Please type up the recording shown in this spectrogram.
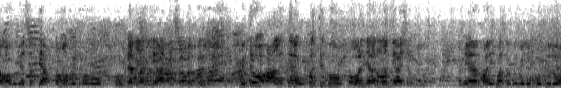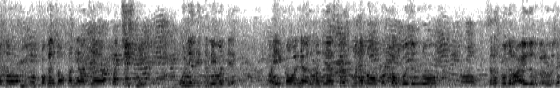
નવા વીડિયો સાથે આપ તમામ મિત્રોનું હું ખ્યાલથી હાર્દિક સ્વાગત કરું મિત્રો, હાલ અત્યારે ઉપસ્થિત હું કવલ્ય હનુમાનજી આશ્રમ છું. અને મારી પાસે તમે જો મોટું જોવો છો, તો ભગત બાપાની આજે પચીસમી પુણ્યતિથિ નિમિત્તે અહીં કવલ્ય હનુમાનજીએ સરસ મજાનું ભટ્ટો ભોજનનું સરસ મજાનું આયોજન કરેલું છે.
